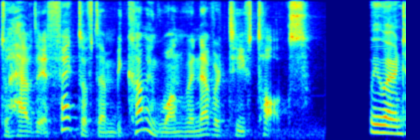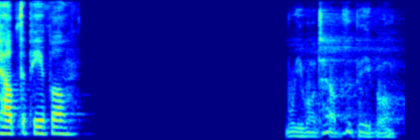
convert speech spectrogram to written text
to have the effect of them becoming one whenever thief talks. We won't help the people. We won't help the people.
